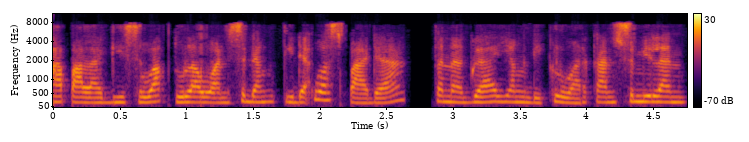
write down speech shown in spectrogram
apalagi sewaktu lawan sedang tidak waspada, tenaga yang dikeluarkan 90%,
